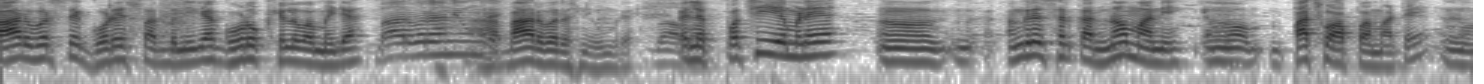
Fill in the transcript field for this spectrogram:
બાર વર્ષે ઘોડેસવાર બની ગયા ઘોડો ખેલવા માંડ્યા. બાર વર્ષની ઉંમરે? બાર વર્ષની ઉંમરે. એટલે પછી એમણે અંગ્રેજ સરકાર ન માની એમનો પાછો આપવા માટે એમનું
